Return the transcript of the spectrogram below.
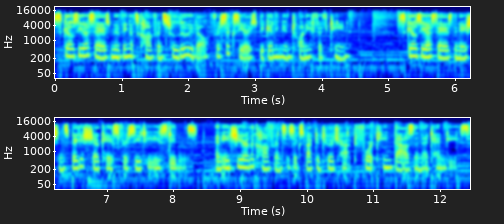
Skills USA is moving its conference to Louisville for six years beginning in 2015. Skills USA is the nation's biggest showcase for CTE students, and each year the conference is expected to attract 14,000 attendees.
